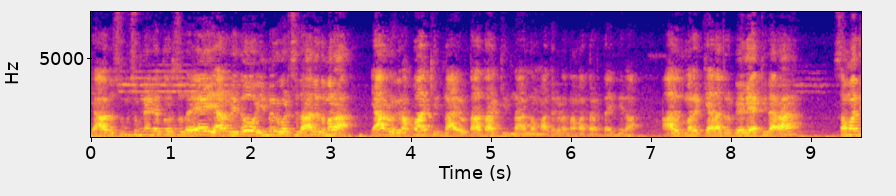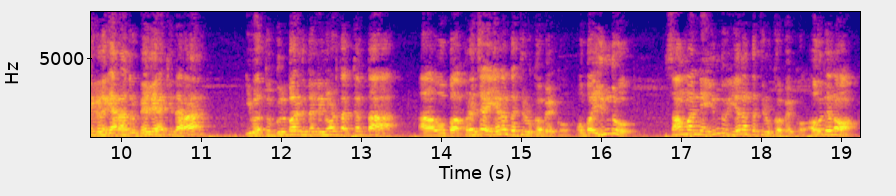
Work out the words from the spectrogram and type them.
ಯಾರು ಸುಮ್ ಸುಮ್ನೆ ತೋರಿಸೋದು, ಏ ಯಾರು ಇದು? ಇನ್ನೂರು ವರ್ಷದ ಆಲದ ಮರ. ಯಾರು ಇವ್ರಪ್ಪ ಹಾಕಿದ್ನಾ, ಇವ್ರ ತಾತ ಹಾಕಿದ್ನಾ ಅನ್ನೋ ಮಾತುಗಳನ್ನ ಮಾತಾಡ್ತಾ ಇದ್ದೀರಾ? ಆಲದ ಮರಕ್ಕೆ ಯಾರಾದ್ರೂ ಬೇಲಿ ಹಾಕಿದಾರಾ? ಸಮಾಧಿಗಳಿಗೆ ಯಾರಾದರೂ ಬೇಲಿ ಹಾಕಿದಾರಾ? ಇವತ್ತು ಗುಲ್ಬರ್ಗದಲ್ಲಿ ನೋಡ್ತಕ್ಕಂತ, ಆ, ಒಬ್ಬ ಪ್ರಜೆ ಏನಂತ ತಿಳ್ಕೋಬೇಕು? ಒಬ್ಬ ಹಿಂದೂ, ಸಾಮಾನ್ಯ ಹಿಂದೂ ಏನಂತ ತಿಳ್ಕೋಬೇಕು? ಹೌದೇನೋ?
